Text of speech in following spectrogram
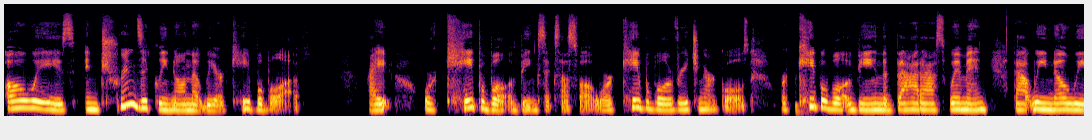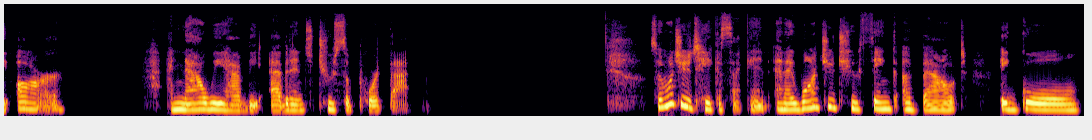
always intrinsically known that we are capable of right? We're capable of being successful. We're capable of reaching our goals. We're capable of being the badass women that we know we are. And now we have the evidence to support that. So I want you to take a second and I want you to think about a goal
